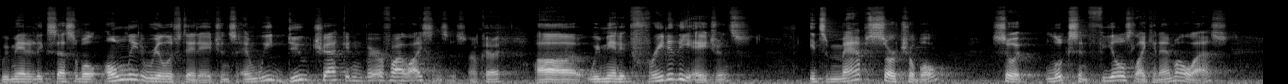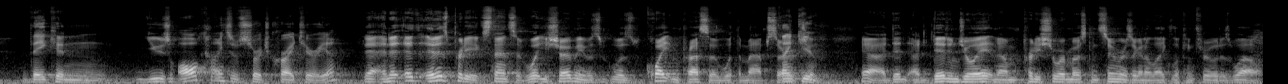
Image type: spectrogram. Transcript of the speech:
we made it accessible only to real estate agents, and we do check and verify licenses. Okay. Uh, we made it free to the agents. It's map searchable, so it looks and feels like an MLS. They can use all kinds of search criteria. Yeah, and it, it, it is pretty extensive. What you showed me was was quite impressive with the map search. Thank you. Yeah, I did I did enjoy it, and I'm pretty sure most consumers are going to like looking through it as well.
